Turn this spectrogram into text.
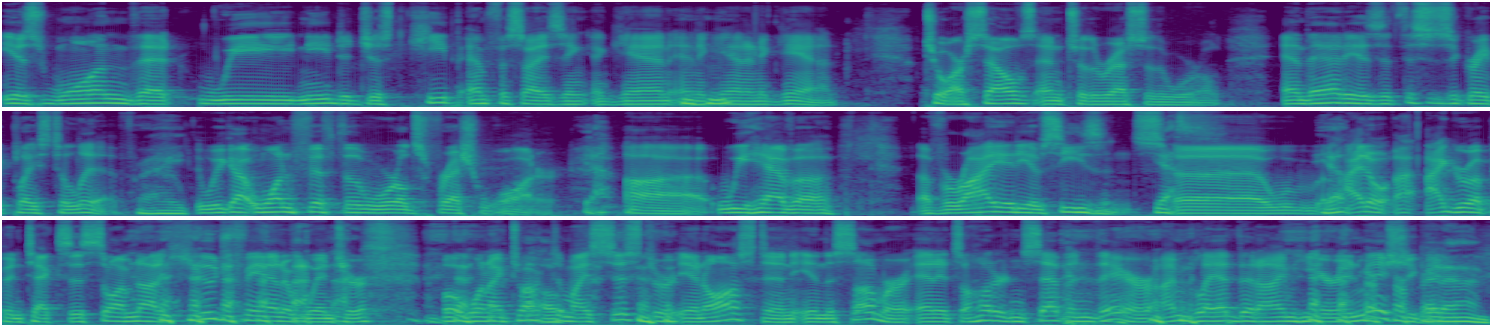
is one that we need to just keep emphasizing again and again and again to ourselves and to the rest of the world. And that is that this is a great place to live. Right. We got one fifth of the world's fresh water. Yeah. Uh, we have a a variety of seasons. Yes. Uh, Yep. I don't. I- I grew up in Texas, so I'm not a huge fan of winter. But when I talk to my sister in Austin in the summer and it's 107 there, I'm glad that I'm here in Michigan. Right on.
